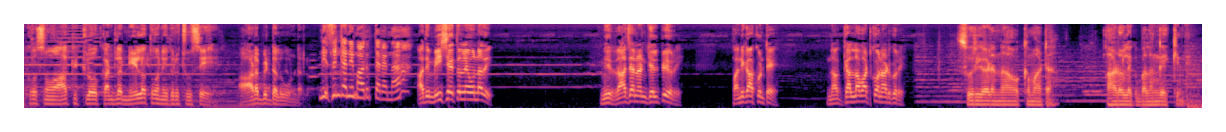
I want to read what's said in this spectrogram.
కోసం ఆకిట్లో కండ్ల నీళ్ళతో ఎదురు చూసే ఆడబిడ్డలు ఉండరు. నిజంగానే మారుతారన్నా? అది మీ చేతుల్నే ఉన్నది. మీరు రాజా నన్ను గెలిపియుర్రి. పని కాకుంటే నా గల్ల పట్టుకొని అడుగురి సూరిగాడన్న ఒక్క మాట ఆడోళ్ళకి బలంగా ఎక్కింది.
